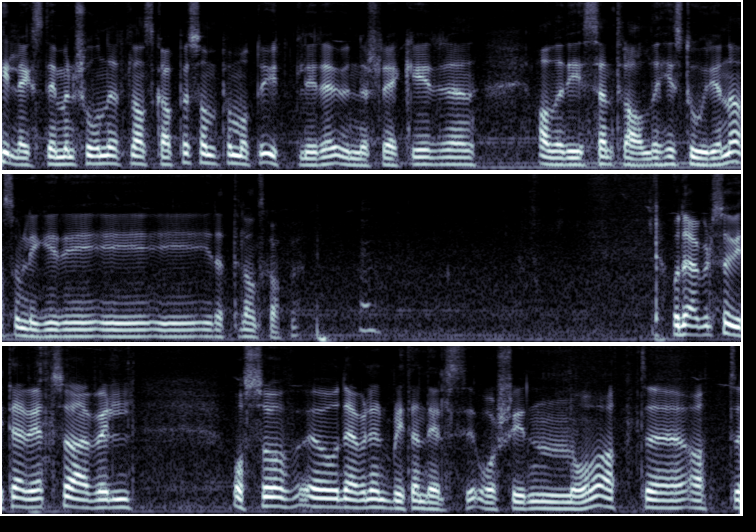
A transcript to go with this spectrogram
tilleggsdimensjon i dette landskapet som på en måte ytterligere understreker alle de sentrale historiene som ligger i, i, i dette landskapet. Mm. Og det er vel, så vidt jeg vet, så er vel også, og det er vel blitt en del år siden nå, at, at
